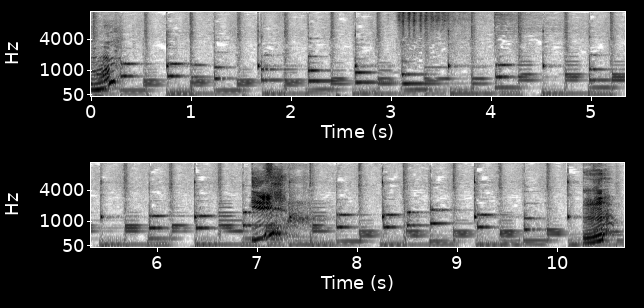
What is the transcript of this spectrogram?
응? 응?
